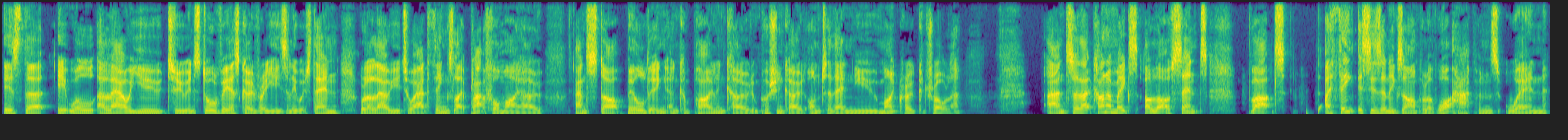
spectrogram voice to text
is that it will allow you to install VS Code very easily, which then will allow you to add things like Platform IO and start building and compiling code and pushing code onto their new microcontroller. And so that kind of makes a lot of sense. But I think this is an example of what happens when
